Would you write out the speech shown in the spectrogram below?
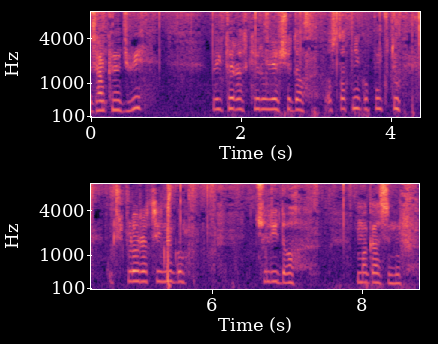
Zamknę drzwi. No i teraz kieruję się do ostatniego punktu eksploracyjnego, czyli do magazynów.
